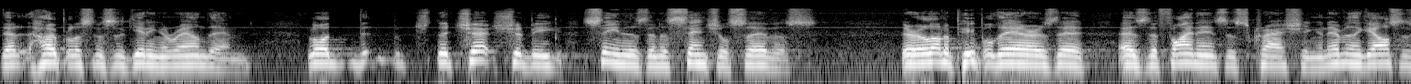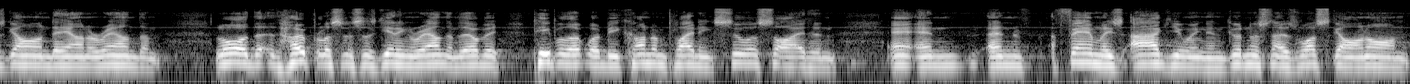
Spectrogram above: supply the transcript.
that hopelessness is getting around them. Lord, the, the church should be seen as an essential service. There are a lot of people there as, as the finances crashing and everything else is going down around them. Lord, the hopelessness is getting around them. There'll be people that would be contemplating suicide and, and, and families arguing, and goodness knows what's going on.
